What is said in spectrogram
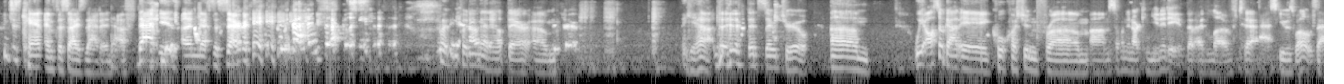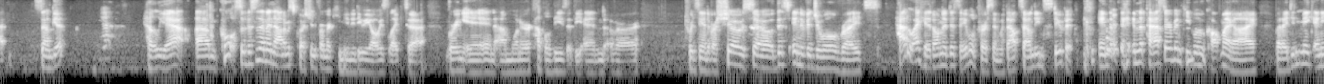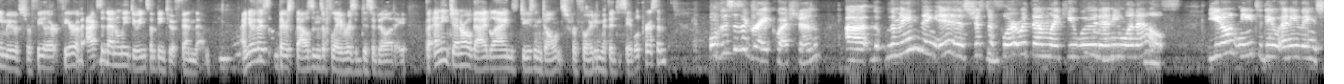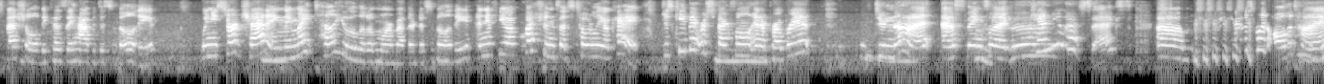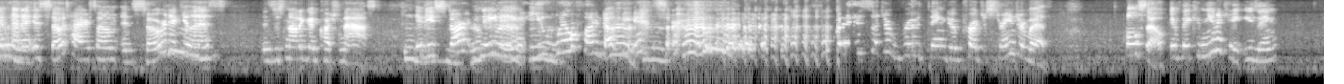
you just can't emphasize that enough that is unnecessary yeah, exactly. Yeah. putting that out there um, Sure. Yeah, that's so true. Um, we also got a cool question from um, someone in our community that I'd love to ask you as well. Does that sound good? Yeah. Hell yeah. Um, cool. So, this is an anonymous question from our community. We always like to bring in um, one or a couple of these at the end of our, towards the end of our show. So, this individual writes, how do I hit on a disabled person without sounding stupid? In the, in the past, there have been people who caught my eye, but I didn't make any moves for fear, fear of accidentally doing something to offend them. Mm-hmm. I know there's there's thousands of flavors of disability, but any general guidelines, do's and don'ts for flirting with a disabled person? Well, this is a great question. Uh, the, the main thing is just to mm-hmm. flirt with them like you would mm-hmm. anyone else. You don't need to do anything special because they have a disability. When you start chatting, mm-hmm. they might tell you a little more about their disability. And if you have questions, that's totally okay. Just keep it respectful and mm-hmm. appropriate. Do not ask things mm-hmm. like, Can you have sex? Um, hear this one all the time, and it is so tiresome and so ridiculous. It's just not a good question to ask. If you start dating, you will find out the answer. is such a rude thing to approach a stranger with. Also, if they communicate using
